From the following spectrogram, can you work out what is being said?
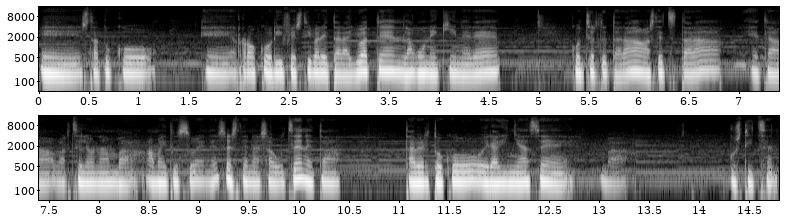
e, estatuko e, rock hori festivaletara joaten, lagunekin ere, kontzertutara, gaztetzetara, eta Bartzelonan ba, amaitu zuen, ez, estena esagutzen, eta tabertoko eragina ze ba, bustitzen.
